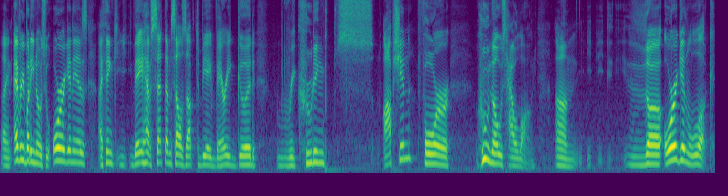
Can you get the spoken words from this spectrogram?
and everybody knows who Oregon is. I think they have set themselves up to be a very good recruiting option for who knows how long. Um, the Oregon look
